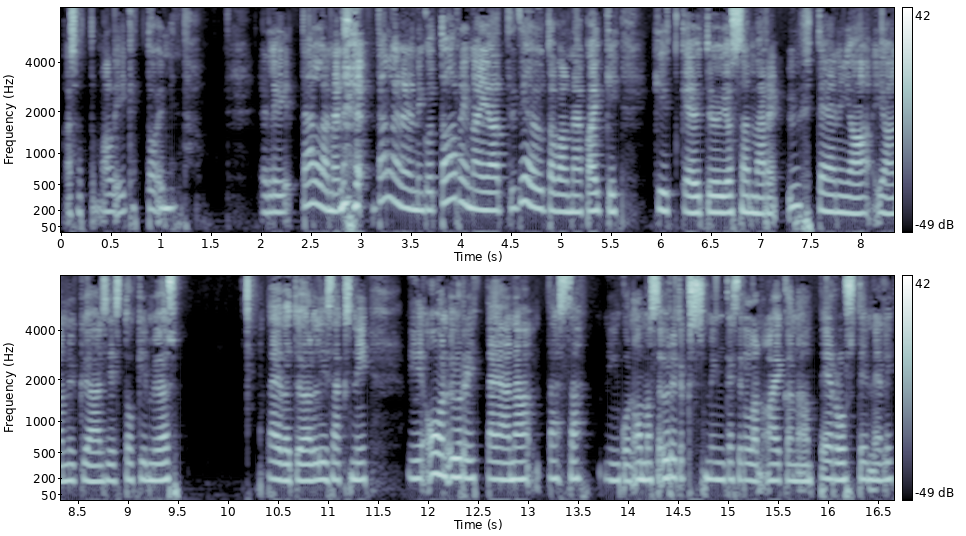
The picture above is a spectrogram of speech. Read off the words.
kasvattamaan liiketoimintaa. Eli tällainen, tällainen niin tarina ja tietyllä tavalla nämä kaikki kytkeytyy jossain määrin yhteen ja, ja nykyään siis toki myös päivätyön lisäksi niin, niin olen yrittäjänä tässä niin kuin omassa yrityksessä, minkä silloin aikanaan perustin. Eli,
